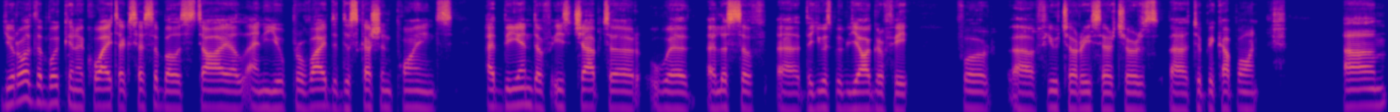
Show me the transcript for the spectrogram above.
you wrote the book in a quite accessible style and you provide the discussion points at the end of each chapter with a list of uh, the used bibliography for uh, future researchers uh, to pick up on. Um,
